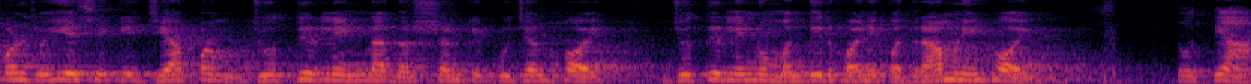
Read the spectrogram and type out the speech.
પણ જોઈએ છે કે જ્યાં પણ જ્યોતિર્લિંગના દર્શન કે પૂજન હોય, જ્યોતિર્લિંગનું મંદિર હોય ને પધરામણી હોય, તો ત્યાં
